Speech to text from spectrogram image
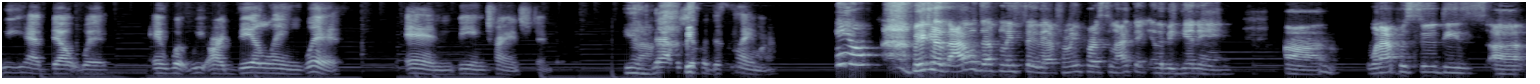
we have dealt with and what we are dealing with in being transgender. yeah. That was just a disclaimer. Yeah, because I would definitely say that for me personally, I think in the beginning, um, when I pursued these uh,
